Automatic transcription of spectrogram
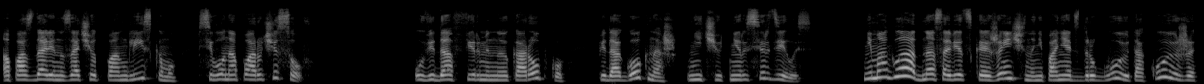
Опоздали на зачет по английскому всего на пару часов. Увидав фирменную коробку, педагог наш ничуть не рассердилась. Не могла одна советская женщина не понять другую, такую же,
